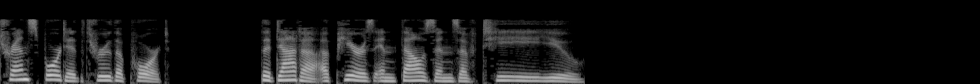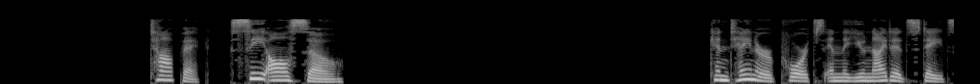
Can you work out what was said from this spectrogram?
transported through the port. The data appears in thousands of TEU. See also Container ports in the United States.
